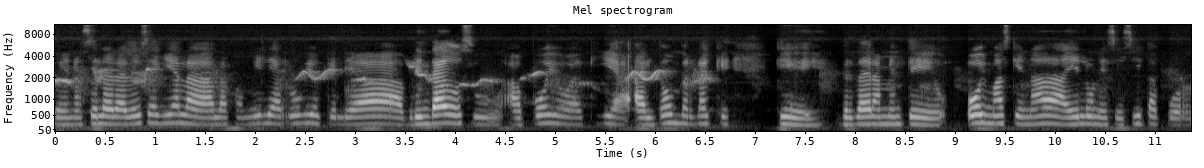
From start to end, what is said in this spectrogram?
Bueno, se le agradece aquí a la, a la familia Rubio que le ha brindado su apoyo aquí a- al don, ¿verdad? Que, que verdaderamente hoy más que nada él lo necesita por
